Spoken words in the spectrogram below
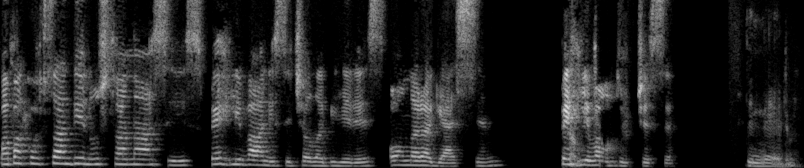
Baba Konstantinos Thanasis, Pehlivanisi çalabiliriz. Onlara gelsin. Pehlivan. Türkçesi. Dinleyelim.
